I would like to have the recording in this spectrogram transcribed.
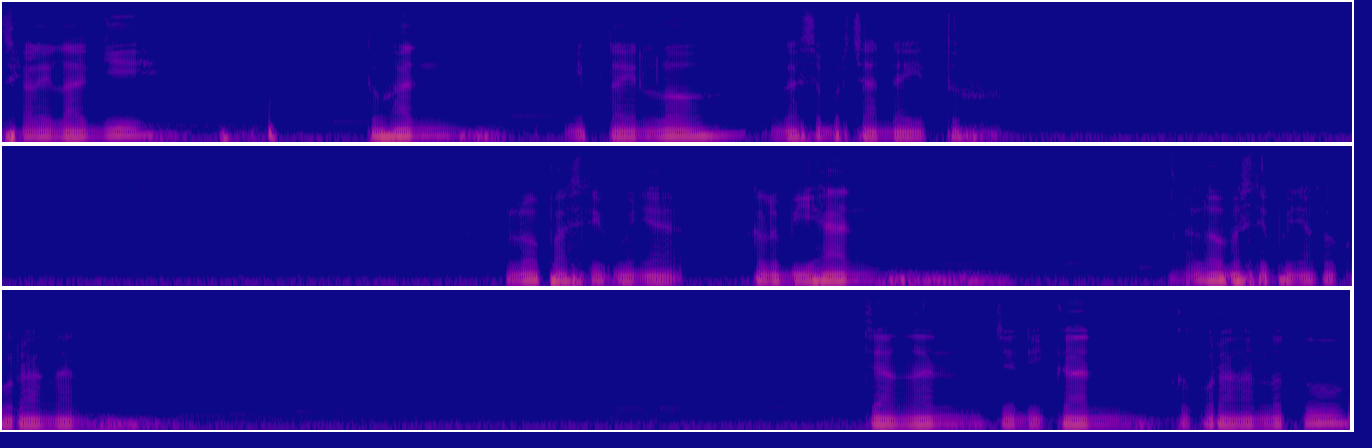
Sekali lagi Tuhan nyiptain lo nggak sebercanda itu. Lo pasti punya kelebihan lo pasti punya kekurangan jangan jadikan kekurangan lo tuh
